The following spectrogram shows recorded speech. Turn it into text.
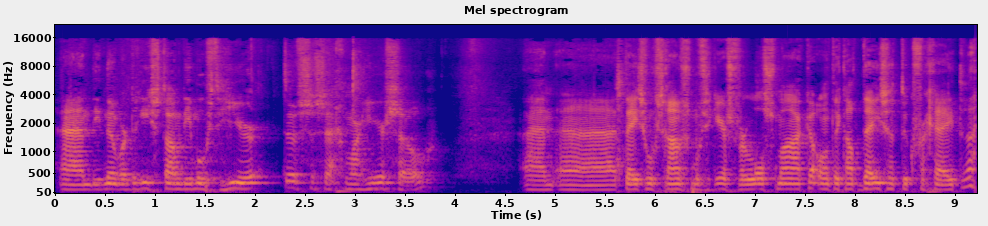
En die nummer 3 stang die moest hier tussen, zeg maar, hier zo. En uh, deze trouwens moest ik eerst weer losmaken, want ik had deze natuurlijk vergeten.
